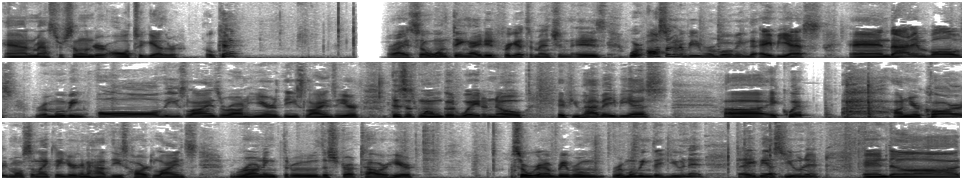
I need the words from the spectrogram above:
and master cylinder all together okay? All right, so one thing I did forget to mention is we're also going to be removing the ABS, and that involves removing all these lines around here, these lines here. This is one good way to know if you have ABS uh, equipped on your car, most likely you're going to have these hard lines running through the strut tower here. So we're going to be rem removing the unit, the ABS unit, and uh,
